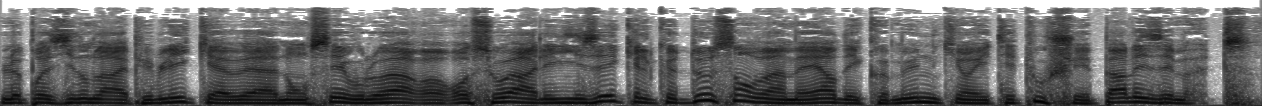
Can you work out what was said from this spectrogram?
Le président de la République avait annoncé vouloir recevoir à l'Elysée quelques 220 maires des communes qui ont été touchés par les émeutes.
